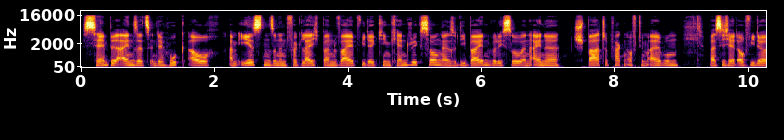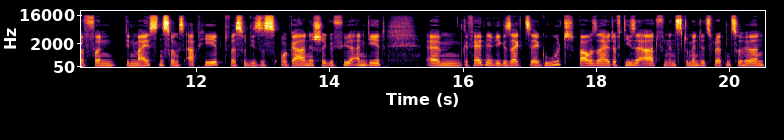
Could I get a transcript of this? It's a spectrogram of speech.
Sample-Einsatz in der Hook auch am ehesten so einen vergleichbaren Vibe wie der King Kendrick Song. Also die beiden würde ich so in eine Sparte packen auf dem Album, was sich halt auch wieder von den meisten Songs abhebt, was so dieses organische Gefühl angeht. Ähm, gefällt mir, wie gesagt, sehr gut. Bowser halt auf diese Art von Instrumentals rappen zu hören.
